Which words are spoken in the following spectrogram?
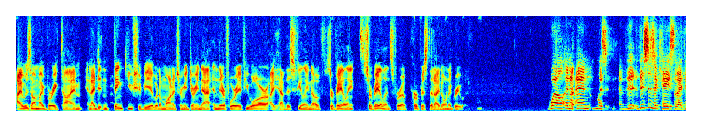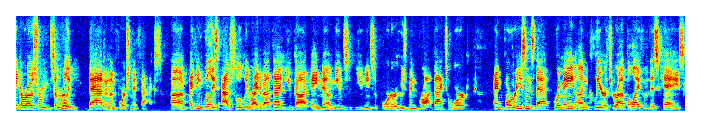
I was on my break time and I didn't think you should be able to monitor me during that. And therefore, if you are, I have this feeling of surveillance surveillance for a purpose that I don't agree with. Well, and and listen, th- this is a case that I think arose from some really bad and unfortunate facts. Um, I think Willie's absolutely right about that. You've got a known un- union supporter who's been brought back to work, and for reasons that remain unclear throughout the life of this case,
